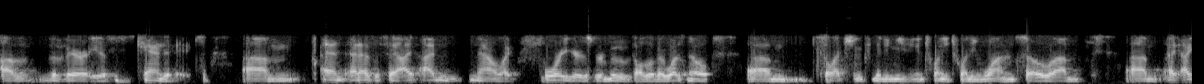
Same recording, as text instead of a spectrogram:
of the various candidates. Um, and, and as I say, I, I'm now like four years removed, although there was no um, selection committee meeting in 2021. So, um, um, I, I,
